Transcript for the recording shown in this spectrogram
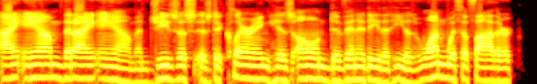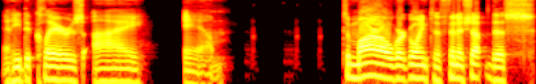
I am that I am. And Jesus is declaring his own divinity that he is one with the Father, and he declares, I am. Tomorrow, we're going to finish up this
